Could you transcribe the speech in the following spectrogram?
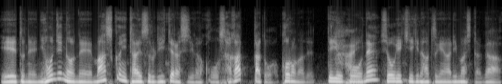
えーとね、日本人の、ね、マスクに対するリテラシーがこう下がったと、コロナでっていうこう、ね衝撃的な発言ありましたが、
